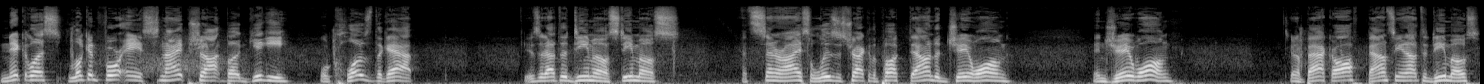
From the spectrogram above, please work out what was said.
Nicholas looking for a snipe shot, but Giggy will close the gap. Gives it out to Demos. Demos at center ice loses track of the puck down to Jay Wong. And Jay Wong is going to back off, bouncing it out to Demos.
